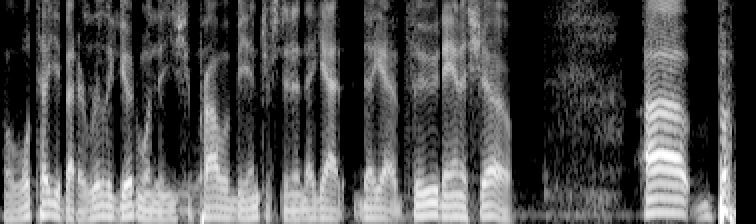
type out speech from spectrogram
Well, we'll tell you about a really good one that you you should probably be interested in. They got they got food and a show. Uh, but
